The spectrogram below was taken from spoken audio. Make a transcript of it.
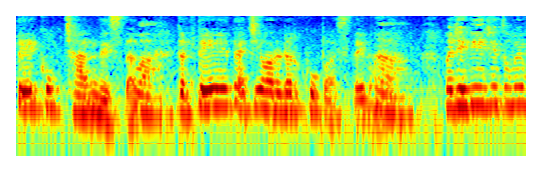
ते खूप छान. दिसतात तर ते त्याची ऑर्डर खूप असते हा. म्हणजे ही जी तुम्ही हा,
